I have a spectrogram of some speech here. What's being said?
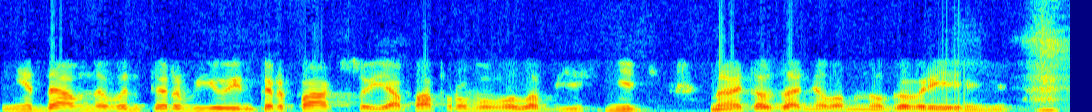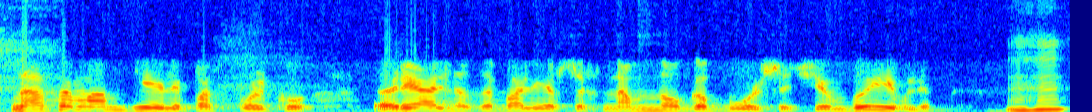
Недавно в интервью Интерфаксу я попробовал объяснить, но это заняло много времени. На самом деле, поскольку реально заболевших намного больше, чем выявленных, угу.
